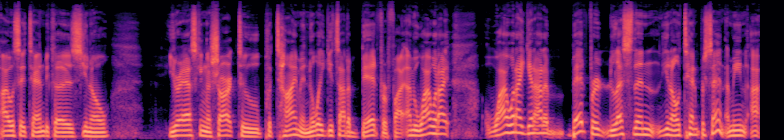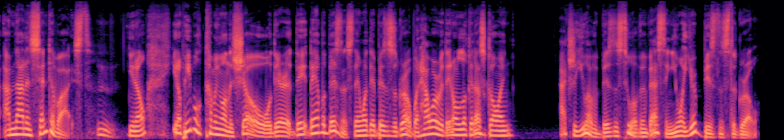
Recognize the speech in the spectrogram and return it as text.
I would say 10 because, you know, you're asking a shark to put time in. Nobody gets out of bed for 5. I mean, why would I why would I get out of bed for less than, you know, 10%? I mean, I, I'm not incentivized. Mm. You know, you know, people coming on the show, they're they, they have a business. They want their business to grow. But however, they don't look at us going, actually you have a business too of investing. You want your business to grow.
